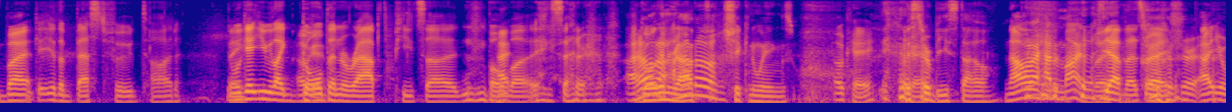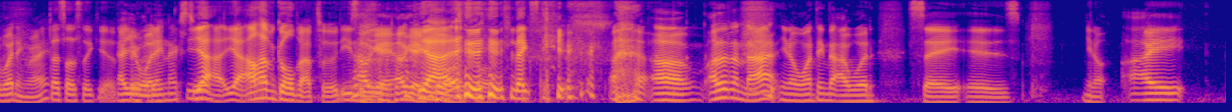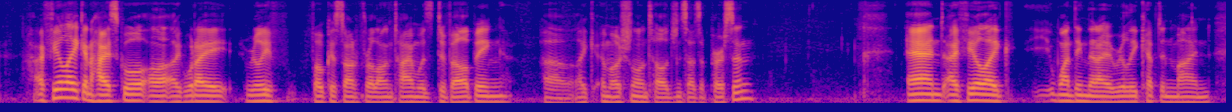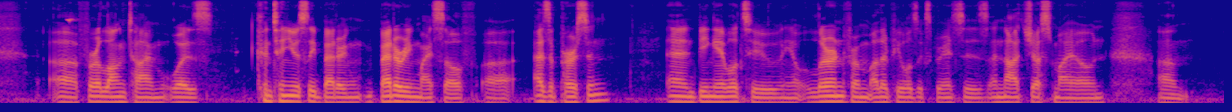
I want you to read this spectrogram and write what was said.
but Get you the best food, Todd. We'll get you like Okay. golden wrapped pizza, boba, etc. Golden know, wrapped chicken wings, Okay. Mr. B style. Not what I had in mind, but Yeah, that's right. Sure, at your wedding, right? That's what I was thinking of. At your Your wedding wedding? next year. Yeah, yeah. I'll have gold wrapped food easily. Okay, okay, Yeah, cool, cool. next year. um, other than that, you know, one thing that I would say is, you know, I, I feel like in high school, a lot, like what I really f- focused on for a long time was developing, uh, like emotional intelligence as a person. And I feel like one thing that I really kept in mind uh, for a long time was continuously bettering bettering myself uh, as a person and being able to you know learn from other people's experiences and not just my own um,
